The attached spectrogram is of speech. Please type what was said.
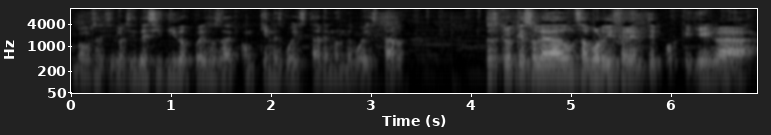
vamos a decirlo así, decidido, pues, o sea, con quiénes voy a estar, en dónde voy a estar. Entonces creo que eso le ha dado un sabor diferente porque llega,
